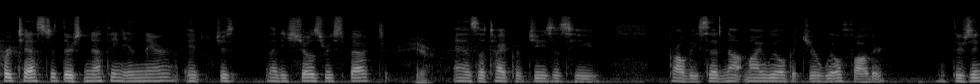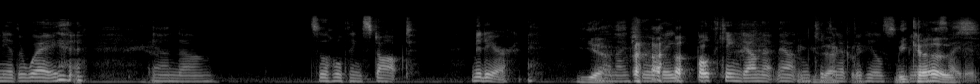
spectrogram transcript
protested. There's nothing in there. It just that he shows respect. Yeah. As a type of Jesus, he probably said, "Not my will, but your will, Father." If there's any other way, and um, so the whole thing stopped midair. Yes. And I'm sure they both came down that mountain, kicking up their heels and being excited.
